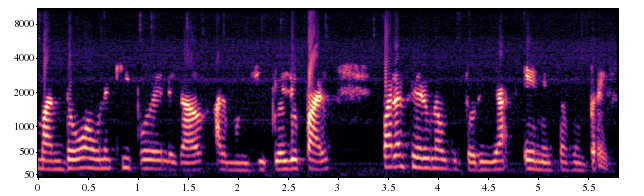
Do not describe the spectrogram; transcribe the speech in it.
mandó a un equipo de delegados al municipio de Yopal para hacer una auditoría en estas empresas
